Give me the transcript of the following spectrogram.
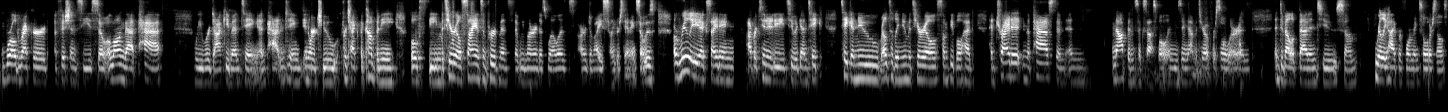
world record efficiencies. So along that path, we were documenting and patenting in order to protect the company, both the material science improvements that we learned as well as our device understanding. So it was a really exciting opportunity to again take take a new relatively new material some people had had tried it in the past and and not been successful in using that material for solar and and develop that into some really high performing solar cells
